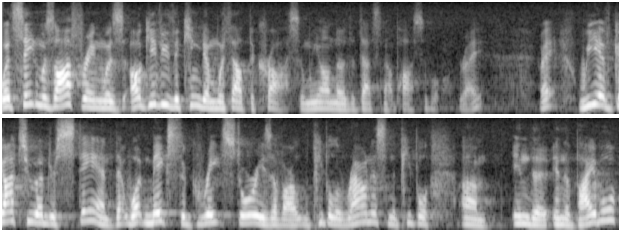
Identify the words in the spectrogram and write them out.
What Satan was offering was, I'll give you the kingdom without the cross. And we all know that that's not possible, right? Right? We have got to understand that what makes the great stories of our the people around us and the people um, in, the, in the Bible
